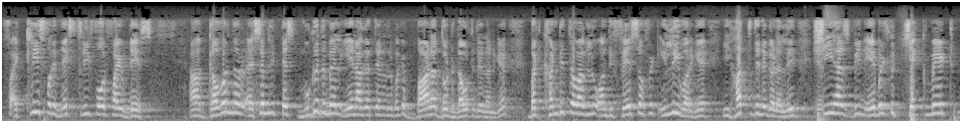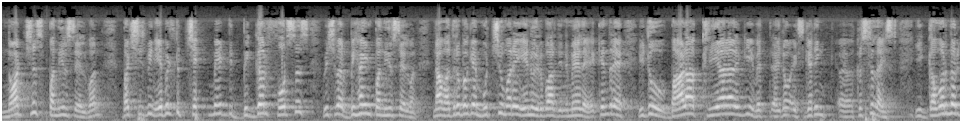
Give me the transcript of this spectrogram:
for at least for the next three, four, five days. ಆ ಗವರ್ನರ್ ಅಸೆಂಬ್ಲಿ ಟೆಸ್ಟ್ ಮುಗಿದ ಮೇಲೆ ಏನಾಗುತ್ತೆ ಅನ್ನೋದ್ರ ಬಗ್ಗೆ ಬಹಳ ದೊಡ್ಡ ಡೌಟ್ ಇದೆ ನನಗೆ. ಬಟ್ ಖಂಡಿತವಾಗ್ಲೂ on the face of it ಇಲ್ಲಿವರೆಗೆ ಈ ಹತ್ತು ದಿನಗಳಲ್ಲಿ she has been able to checkmate not just Panneerselvam but she's been able to checkmate the bigger forces which are behind Panneerselvam ನಾವು ಅದ್ರ ಬಗ್ಗೆ ಮುಚ್ಚು ಮರೆ ಏನು ಇರಬಾರ್ದು ಇನ್ನು ಮೇಲೆ. ಯಾಕೆಂದ್ರೆ ಇದು ಬಹಳ ಕ್ಲಿಯರ್ ಆಗಿ ನೋ ಇಟ್ಸ್ ಗೆಟಿಂಗ್ ಕ್ರಿಸ್ಟಲೈಸ್ಡ್ ಈ ಗವರ್ನರ್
